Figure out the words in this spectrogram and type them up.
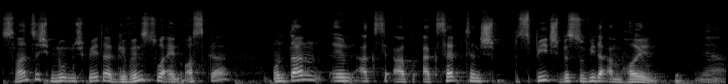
20 Minuten später gewinnst du einen Oscar und dann im Acceptance Speech bist du wieder am Heulen. Ja.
